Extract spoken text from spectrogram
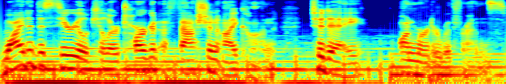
Why did the serial killer target a fashion icon today on Murder with Friends?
